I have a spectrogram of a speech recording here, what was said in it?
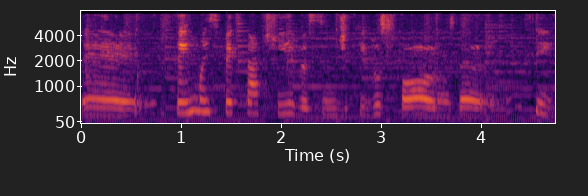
é, tem uma expectativa assim de que dos fóruns, da, enfim,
